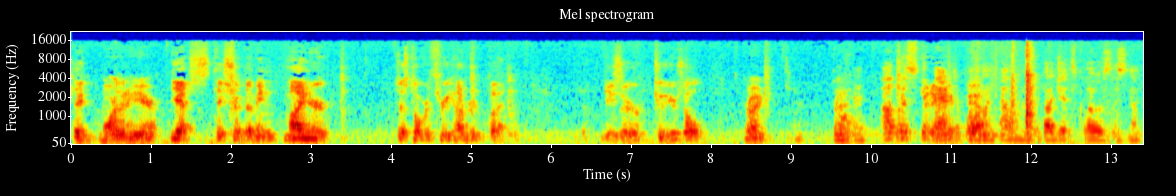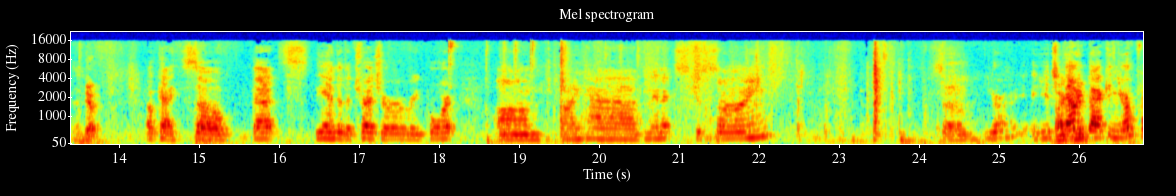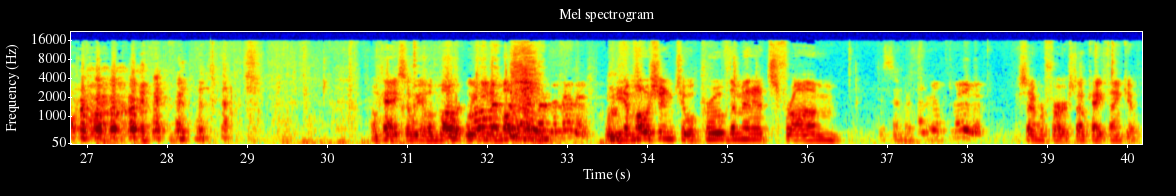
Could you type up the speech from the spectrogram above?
they, more than a year. yes, they should, I mean, mine are just over three hundred, but these are two years old. Right. Okay, I'll But just get anyway, back to Paul yeah. and tell him the budget's closed, there's nothing. Yep. Okay, so that's the end of the treasurer report. Um, I have minutes to sign. So you're, it's I now can- back in your part. Okay, so we have a mo, we need a motion, the minutes. we need a motion to approve the minutes from, December I third. just made it. December first, okay, thank you.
